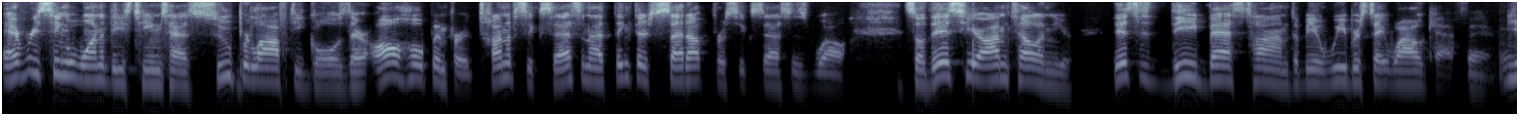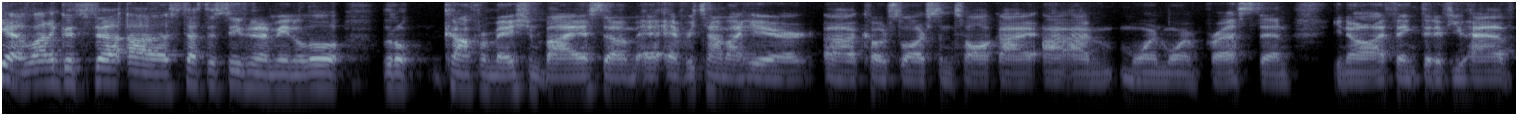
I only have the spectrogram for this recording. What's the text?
Every single one of these teams has super lofty goals. They're all hoping for a ton of success, and I think they're set up for success as well. So this year, I'm telling you, this is the best time to be a Weber State Wildcat fan. Yeah, a lot of good stuff uh, stuff this evening. I mean, a little little confirmation bias. Um, every time I hear uh, Coach Larsen talk, I, I am more and more impressed. And you know, I think that if you have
